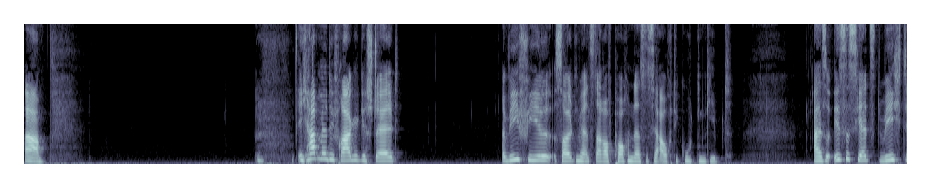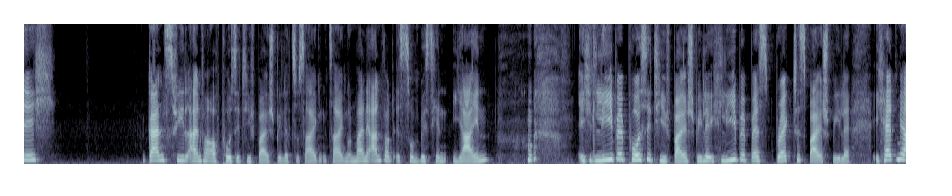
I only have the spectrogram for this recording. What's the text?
Ah. Ich habe mir die Frage gestellt, wie viel sollten wir jetzt darauf pochen, dass es ja auch die Guten gibt? Also ist es jetzt wichtig, ganz viel einfach auch Positivbeispiele zu zeigen? Und meine Antwort ist so ein bisschen Jein. Ich liebe Positivbeispiele, ich liebe Best Practice Beispiele. Ich hätte mir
